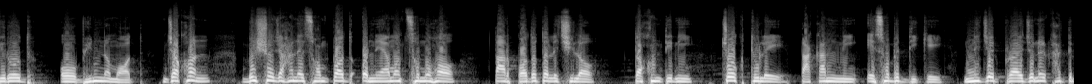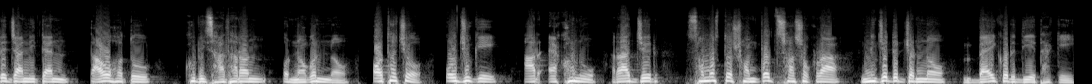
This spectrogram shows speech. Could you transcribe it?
বিরোধ ও ভিন্ন মত যখন বিশ্বজাহানের সম্পদ ও নিয়ামতসমূহ তার পদতলে ছিল। তখন তিনি চোখ তুলে তাকাননি এসবের দিকে। নিজের প্রয়োজনের খাতিরে যা নিতেন তাও হতো খুবই সাধারণ ও নগণ্য। অথচ ও যুগে আর এখনও রাজ্যের সমস্ত সম্পদ শাসকরা নিজেদের জন্য ব্যয় করে দিয়ে থাকে।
